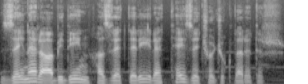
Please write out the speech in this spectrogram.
Zeynel Abidin Hazretleri ile teyze çocuklarıdır.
